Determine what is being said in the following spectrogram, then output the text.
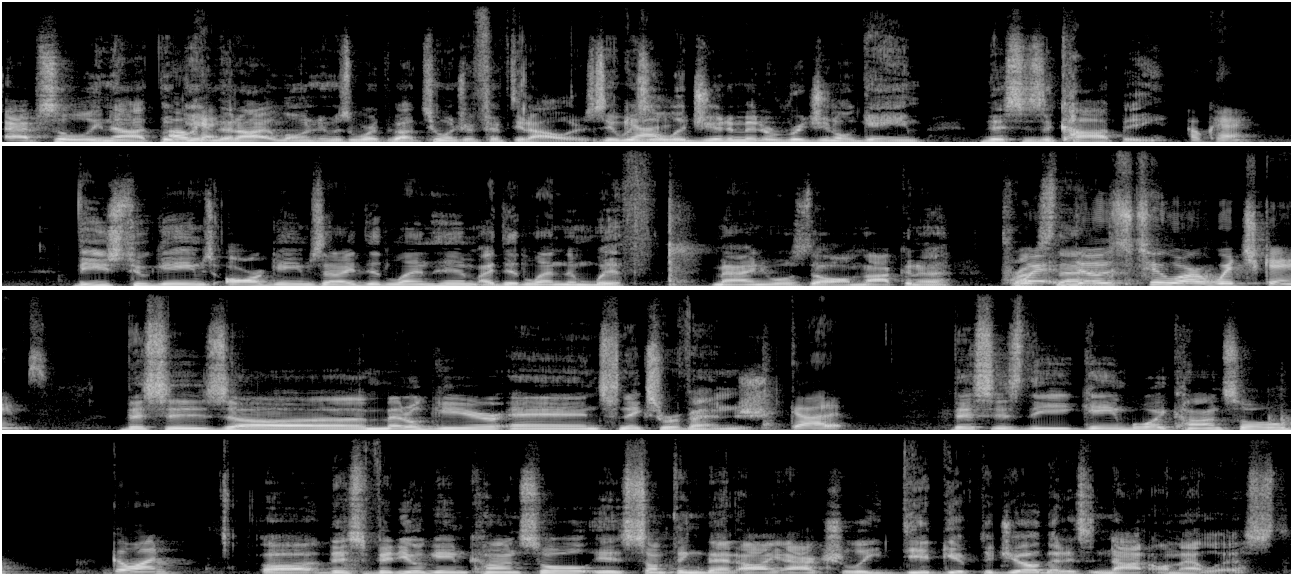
Absolutely not. The Okay. game that I loaned him was worth about two hundred fifty dollars. It was Got a it. legitimate original game. This is a copy. Okay. These two games are games that I did lend him. I did lend them with manuals, though I'm not going to press Where- that. those two are which games? This is uh, Metal Gear and Snake's Revenge. Got it. This is the Game Boy console. Go on. Uh, this video game console is something that I actually did give to Joe that is not on that list.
